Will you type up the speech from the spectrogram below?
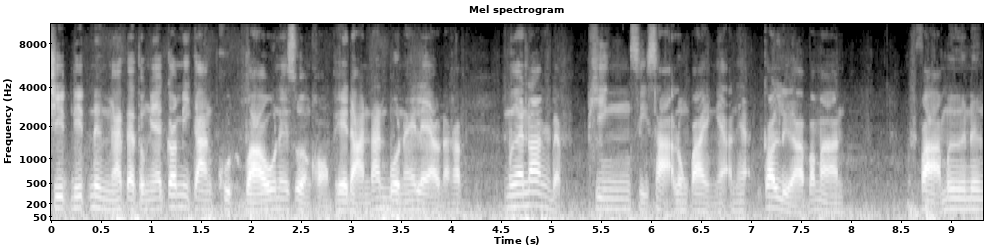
ชิดๆนิดนึงนะแต่ตรงเนี้ยก็มีการขุดเว้าในส่วนของเพดานด้านบนให้แล้วนะครับ เมื่อนั่งแบบพิงศีรษะลงไปอย่างเงี้ยอันเนี้ยก็เหลือประมาณฝ่ามือหนึง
